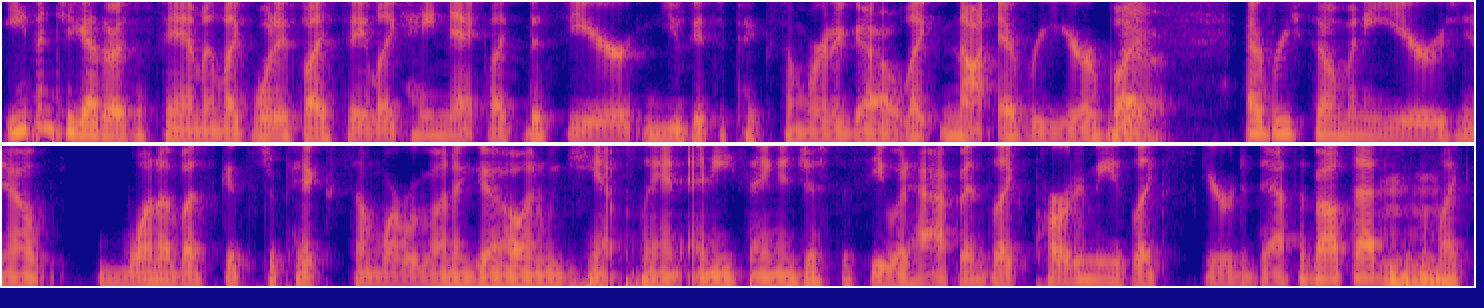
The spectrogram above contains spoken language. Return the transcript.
even together as a family like what if i say like hey nick like this year you get to pick somewhere to go. Like not every year but yeah. Every so many years you know one of us gets to pick somewhere we want to go and we can't plan anything and just to see what happens like part of me is like scared to death about that because i'm Mhm. like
